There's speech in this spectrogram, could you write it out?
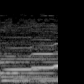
Música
